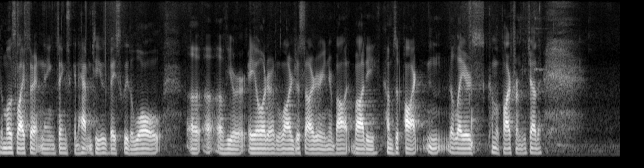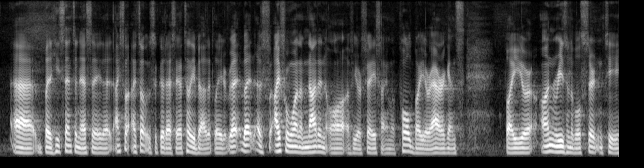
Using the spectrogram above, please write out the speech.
the most life threatening things that can happen to you. Basically, the wall uh, uh, of your aorta, the largest artery in your body, comes apart and the layers come apart from each other. Uh, but he sent an essay that I thought, I thought was a good essay. I'll tell you about it later. But, but I, for one, am not in awe of your faith. I am appalled by your arrogance, by your unreasonable certainty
